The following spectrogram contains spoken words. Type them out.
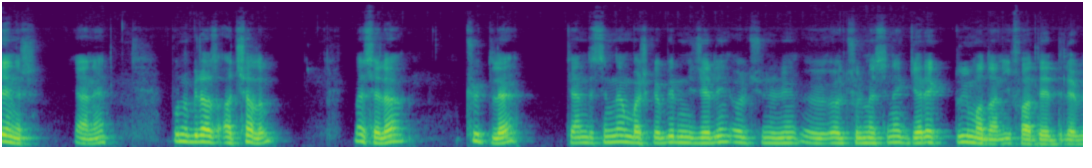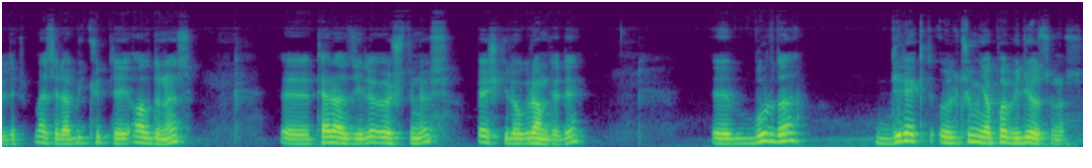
denir. Yani bunu biraz açalım. Mesela kütle kendisinden başka bir niceliğin ölçülmesine gerek duymadan ifade edilebilir. Mesela bir kütleyi aldınız, e, teraziyle ölçtünüz, 5 kilogram dedi. E, Burada direkt ölçüm yapabiliyorsunuz.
